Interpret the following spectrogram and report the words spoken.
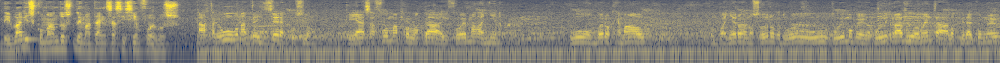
de varios comandos de Matanzas y Cienfuegos. Hasta que hubo una tercera explosión, que ya esa fue más prolongada y fue más dañina. Hubo bomberos quemados, compañeros de nosotros que tuvo, tuvimos que acudir rápidamente al hospital con ellos,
